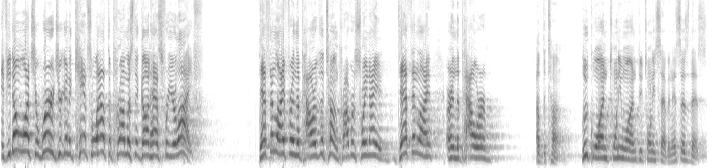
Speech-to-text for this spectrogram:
If you don't watch your words, you're going to cancel out the promise that God has for your life. Death and life are in the power of the tongue. Proverbs 29 death and life are in the power of the tongue. Luke 1 21 through 27, it says this.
